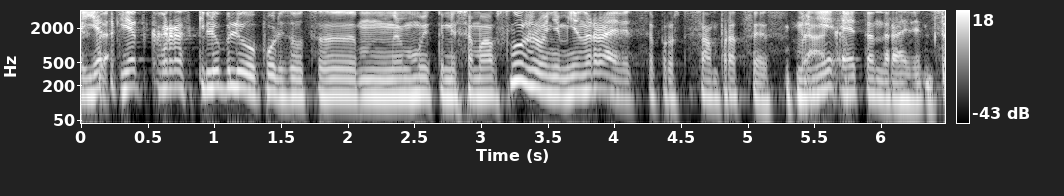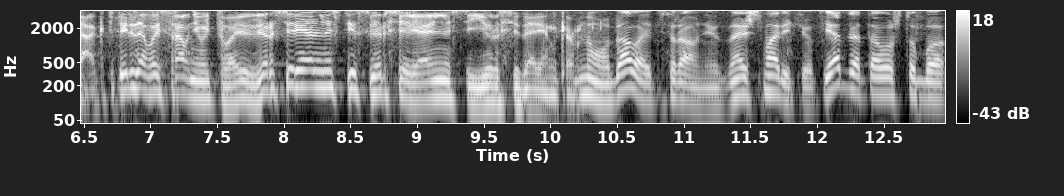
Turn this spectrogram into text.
Я, да. так, я как раз люблю пользоваться мойками самообслуживания. Мне нравится просто сам процесс. Так. Мне это нравится. Так, теперь давай сравнивать твою версию реальности с версией реальности Юры Сидоренко. Ну, давайте сравнивать. Значит, смотрите, вот я для того, чтобы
